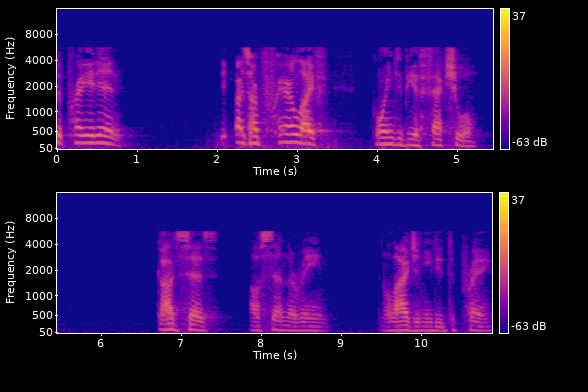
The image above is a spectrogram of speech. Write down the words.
to pray it in. Is our prayer life going to be effectual? God says, I'll send the rain. And Elijah needed to pray.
